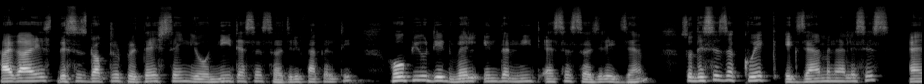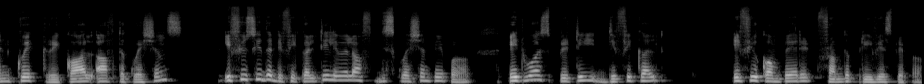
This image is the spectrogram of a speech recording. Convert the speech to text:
Hi guys, this is Dr. Pritesh Singh, your NEET SS surgery faculty. Hope you did well in the NEET SS surgery exam. So this is a quick exam analysis and quick recall of the questions. If you see the difficulty level of this question paper, it was pretty difficult if you compare it from the previous paper,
